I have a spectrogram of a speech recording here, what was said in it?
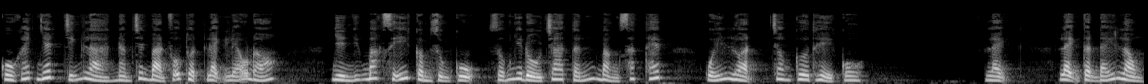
Cô ghét nhất chính là nằm trên bàn phẫu thuật lạnh lẽo đó, nhìn những bác sĩ cầm dụng cụ giống như đồ tra tấn bằng sắt thép quấy loạn trong cơ thể cô. Lạnh, lạnh tận đáy lòng,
